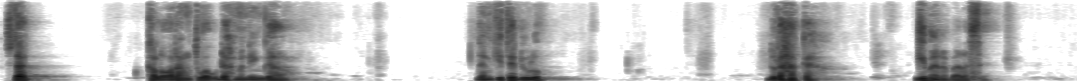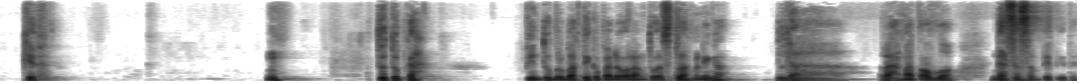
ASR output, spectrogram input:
Ustaz, kalau orang tua udah meninggal dan kita dulu durhaka, gimana balasnya? Kif? Hmm? Tutupkah pintu berbakti kepada orang tua setelah meninggal? Lah, rahmat Allah nggak sesempit itu.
